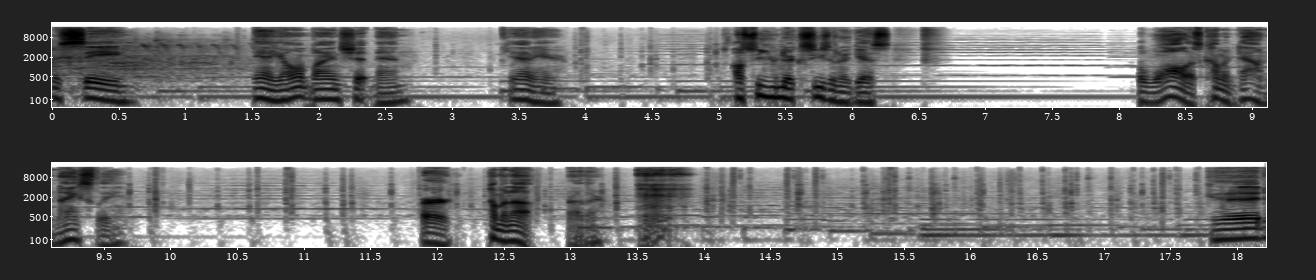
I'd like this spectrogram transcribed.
Let's see. Yeah, y'all aren't buying shit, man. Get out of here. I'll see you next season, I guess. The wall is coming down nicely. Or coming up, rather. Good.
